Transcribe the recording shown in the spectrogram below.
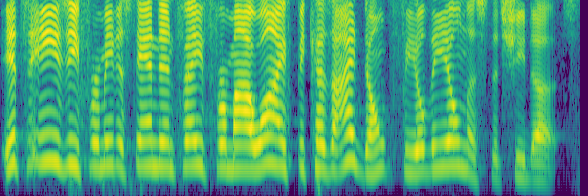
It's easy for me to stand in faith for my wife because I don't feel the illness that she does.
